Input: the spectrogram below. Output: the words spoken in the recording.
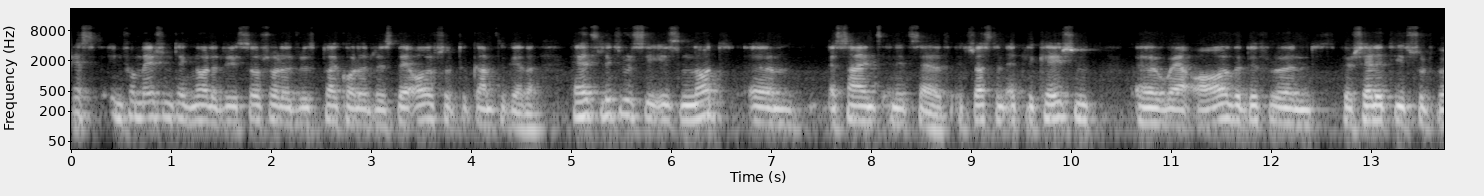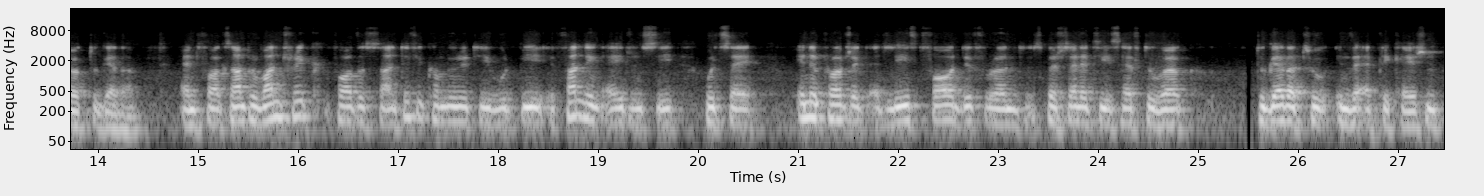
Yes, information technology, sociologists, psychologists, they all should to come together. Health literacy is not um, a science in itself. It's just an application uh, where all the different specialities should work together. And for example, one trick for the scientific community would be a funding agency would say, in a project, at least four different specialities have to work together to in the application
